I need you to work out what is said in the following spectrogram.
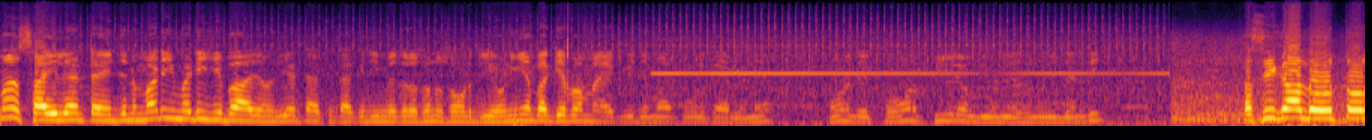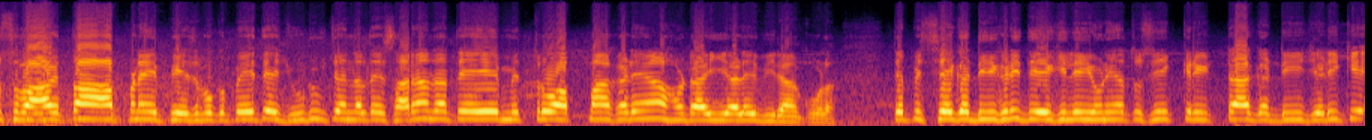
ਮੈਂ ਸਾਇਲੈਂਟ ਇੰਜਨ ਮਾੜੀ ਮਾੜੀ ਜੀ ਆਵਾਜ਼ ਆਉਂਦੀ ਹੈ ਟਕ ਟਕ ਜੀ ਮਿੱਤਰੋ ਤੁਹਾਨੂੰ ਸੁਣਦੀ ਹੋਣੀ ਆ ਬਾਕੀ ਆਪਾਂ ਮਾਈਕ ਵੀ ਜਮਾ ਕੋਲ ਕਰ ਲੈਣੇ ਹੁਣ ਦੇਖੋ ਹੁਣ ਫੀਲ ਆਉਂਦੀ ਹੋਣੀ ਆ ਤੁਹਾਨੂੰ ਇੰਜਨ ਦੀ। ਸਤਿ ਸ਼੍ਰੀ ਅਕਾਲ ਦੋਸਤੋ ਸਵਾਗਤ ਆ ਆਪਣੇ ਫੇਸਬੁੱਕ ਪੇਜ ਤੇ YouTube ਚੈਨਲ ਤੇ ਸਾਰਿਆਂ ਦਾ ਤੇ ਮਿੱਤਰੋ ਆਪਾਂ ਖੜੇ ਆ ਹੁੰਡਾਈ ਵਾਲੇ ਵੀਰਾਂ ਕੋਲ। ਤੇ ਪਿੱਛੇ ਗੱਡੀ ਖੜੀ ਦੇਖ ਹੀ ਲਈ ਹੋਣੀ ਆ ਤੁਸੀਂ ਕ੍ਰੀਟਾ ਗੱਡੀ ਜਿਹੜੀ ਕਿ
